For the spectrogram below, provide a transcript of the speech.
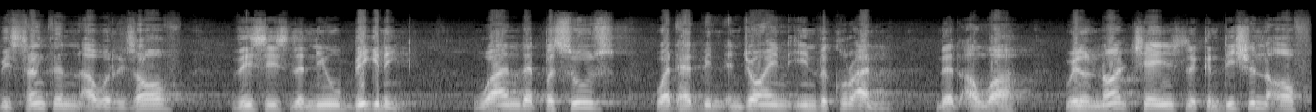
we strengthen our resolve, this is the new beginning, one that pursues what had been enjoined in the Quran, that Allah will not change the condition of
